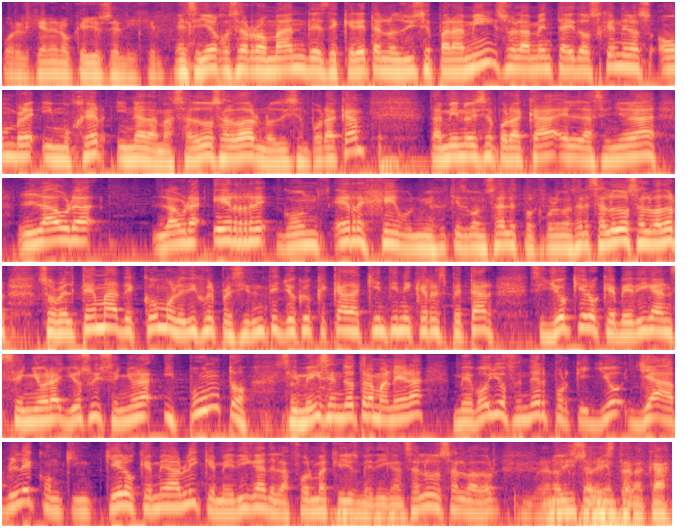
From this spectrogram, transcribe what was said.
por el género que ellos eligen. El señor José Román desde Querétaro nos dice, para mí solamente hay dos géneros, hombre y mujer y nada más. Saludos Salvador, nos dicen por acá. También nos dice por acá la señora Laura Laura R. RG, me dijo que es González, porque por González. Saludos, Salvador. Sobre el tema de cómo le dijo el presidente, yo creo que cada quien tiene que respetar. Si yo quiero que me digan señora, yo soy señora y punto. Si me dicen de otra manera, me voy a ofender porque yo ya hablé con quien quiero que me hable y que me diga de la forma que ellos me digan. Saludos, Salvador. Nos pues dice también está. por acá.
